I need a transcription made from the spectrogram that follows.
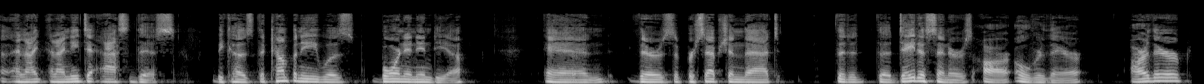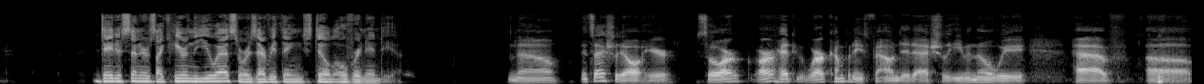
And I and I need to ask this because the company was born in India, and there's a perception that the the data centers are over there. Are there data centers like here in the U.S. or is everything still over in India? No, it's actually all here. So our our head our company's founded actually, even though we have uh,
